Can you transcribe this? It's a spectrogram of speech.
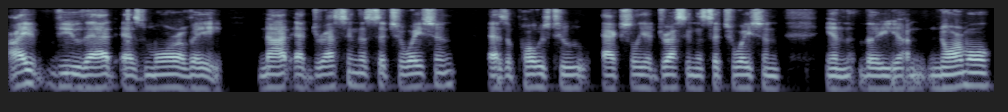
I view that as more of a not addressing the situation as opposed to actually addressing the situation in the uh, normal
